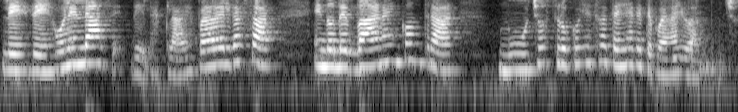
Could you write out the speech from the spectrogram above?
Les dejo el enlace de las claves para adelgazar en donde van a encontrar muchos trucos y estrategias que te pueden ayudar mucho.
